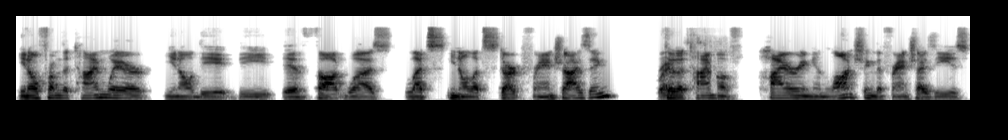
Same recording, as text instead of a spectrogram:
you know from the time where you know the the the thought was let's you know let's start franchising right. to the time of hiring and launching the franchisees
